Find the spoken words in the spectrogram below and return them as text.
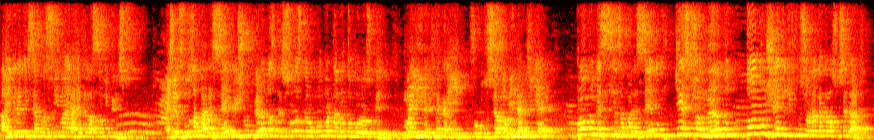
A ira que se aproxima é a revelação de Cristo. É Jesus aparecendo e julgando as pessoas pelo comportamento amoroso dele. Não é ira que vai cair fogo do céu, não. Ira aqui é o próprio Messias aparecendo e questionando todo o jeito de funcionar daquela sociedade.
